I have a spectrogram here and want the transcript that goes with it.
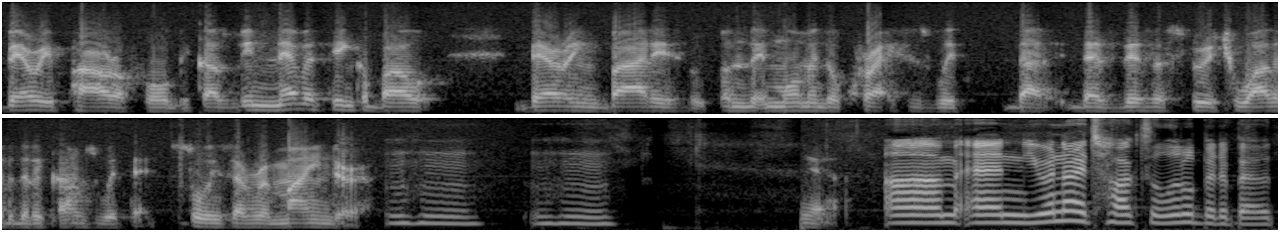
very powerful because we never think about burying bodies in the moment of crisis with that there's, there's a spirituality that comes with it. So it's a reminder. Mm-hmm. Mm-hmm. Yeah. Um, and you and I talked a little bit about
